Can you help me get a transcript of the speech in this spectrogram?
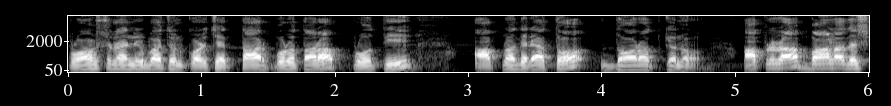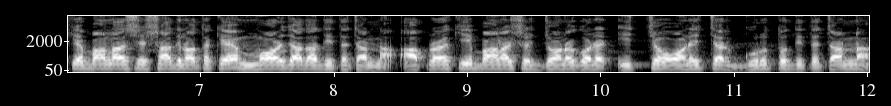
প্রহসনের নির্বাচন করেছে, তারপরও তারা প্রতি আপনাদের এত দরদ কেন? আপনারা বাংলাদেশকে বাংলাদেশের স্বাধীনতাকে মর্যাদা দিতে চান না। আপনারা কি বাংলাদেশের জনগণের ইচ্ছে অনিচ্ছার গুরুত্ব দিতে চান না?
